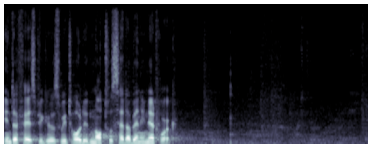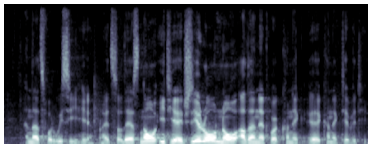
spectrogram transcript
interface because we told it not to set up any network. And that's what we see here, right? So there's no ETH0, no other network connect, uh, connectivity.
